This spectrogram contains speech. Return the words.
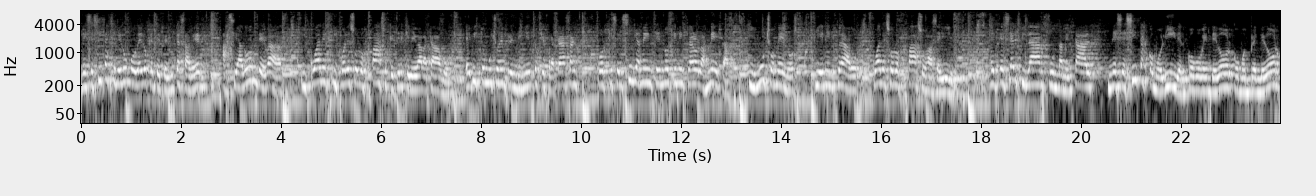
Necesitas tener un modelo que te permita saber hacia dónde vas y cuáles, y cuáles son los pasos que tienes que llevar a cabo. He visto muchos emprendimientos que fracasan porque sencillamente no tienen claro las metas y mucho menos tienen claro cuáles son los pasos a seguir. El tercer pilar fundamental, necesitas como líder, como vendedor, como emprendedor,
